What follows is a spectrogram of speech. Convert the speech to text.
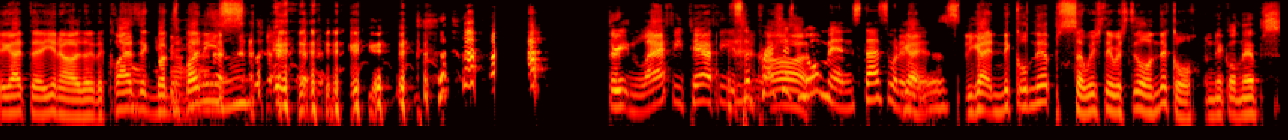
They got the, you know, the, the classic my Bugs God. Bunnies. They're eating Laffy Taffy. it's the precious Uh, moments. That's what it you got- is. you got nickel nips. I wish they were still a nickel. nickel nips.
